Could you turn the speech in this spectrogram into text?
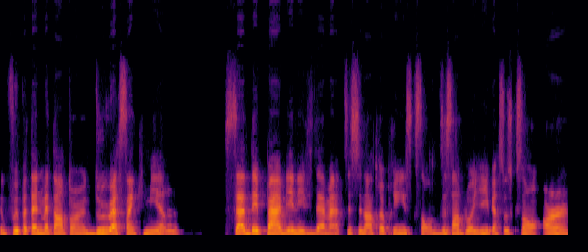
vous pouvez peut-être mettre entre un 2 à 5 000. Ça dépend, bien évidemment. c'est une entreprise qui sont 10 employés versus qui sont 1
